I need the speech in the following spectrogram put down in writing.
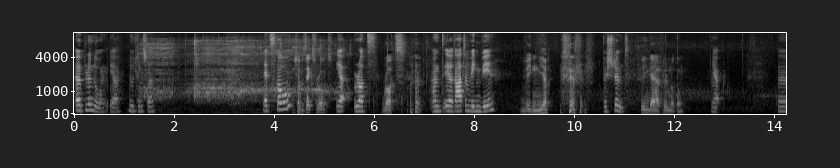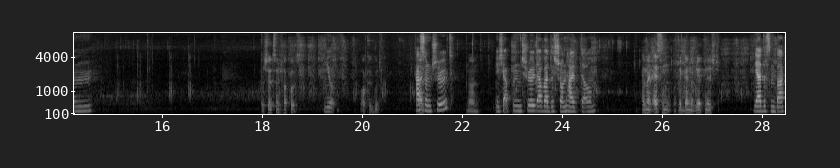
Äh, Plünderung, ja, Looting 2. Let's go. Ich habe sechs Roads. Ja, Rods. Rods. Und ihr rate wegen wen? Wegen mir. Bestimmt. Wegen deiner Plünderung. Ja. Ähm, Beschützt mich mal kurz. jo. Okay, gut. Hast Nein. du ein Schild? Nein. Ich habe ein Schild, aber das ist schon halb down. Hey, mein Essen regeneriert nicht. Ja, das ist ein Bug.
